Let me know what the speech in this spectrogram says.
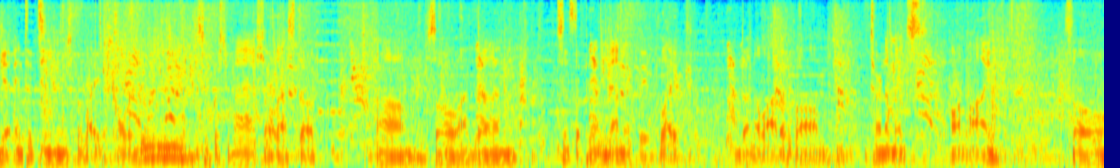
get into teams for like Call of Duty, Super Smash, all that stuff. Um, so I've done since the pandemic, they've like done a lot of um, tournaments online. So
